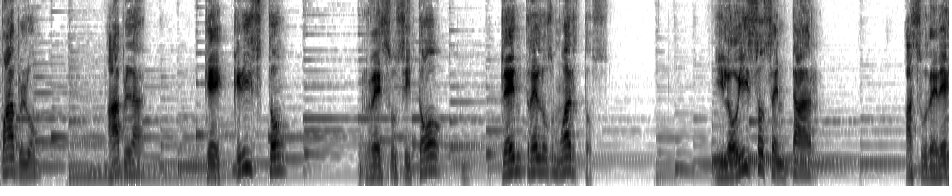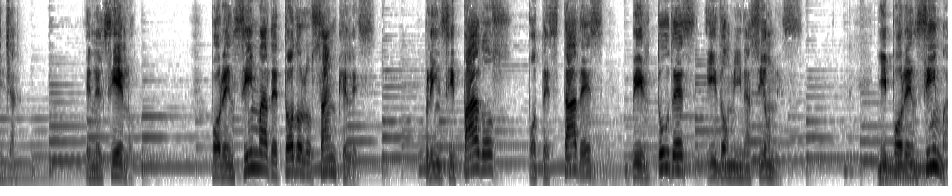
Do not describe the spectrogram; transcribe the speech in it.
Pablo habla que Cristo resucitó de entre los muertos y lo hizo sentar a su derecha en el cielo, por encima de todos los ángeles, principados, potestades, virtudes y dominaciones, y por encima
